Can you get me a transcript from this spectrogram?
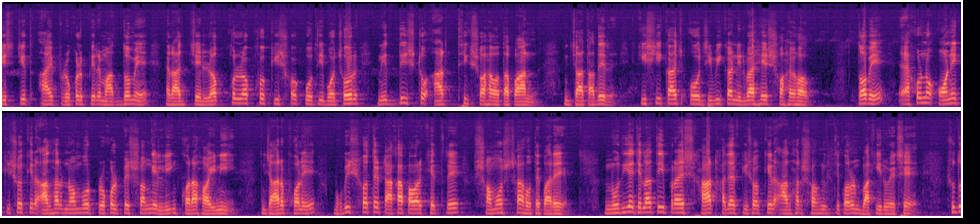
নিশ্চিত আয় প্রকল্পের মাধ্যমে রাজ্যে লক্ষ লক্ষ কৃষক প্রতি বছর নির্দিষ্ট আর্থিক সহায়তা পান, যা তাদের কৃষিকাজ ও জীবিকা নির্বাহে সহায়ক। তবে এখনও অনেক কৃষকের আধার নম্বর প্রকল্পের সঙ্গে লিঙ্ক করা হয়নি, যার ফলে ভবিষ্যতে টাকা পাওয়ার ক্ষেত্রে সমস্যা হতে পারে। নদিয়া জেলাতেই প্রায় ষাট হাজার কৃষকের আধার সংযুক্তিকরণ বাকি রয়েছে। শুধু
